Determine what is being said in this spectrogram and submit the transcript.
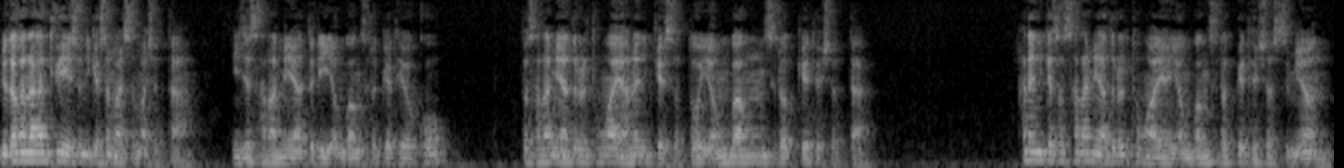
유다가 나간 뒤에 예수님께서 말씀하셨다. 이제 사람의 아들이 영광스럽게 되었고 또 사람의 아들을 통하여 하나님께서 또 영광스럽게 되셨다. 하나님께서 사람의 아들을 통하여 영광스럽게 되셨으면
